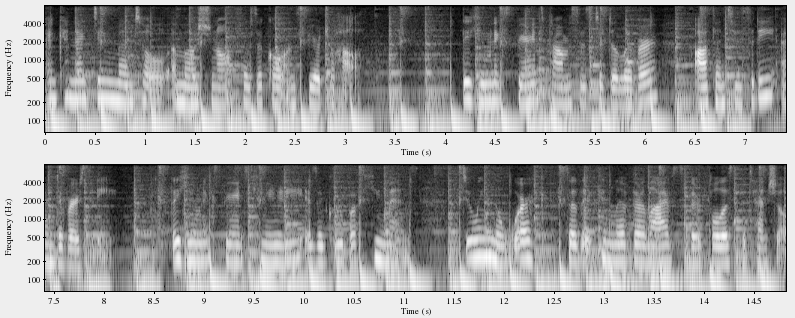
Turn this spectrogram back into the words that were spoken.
and connecting mental, emotional, physical, and spiritual health. The human experience promises to deliver authenticity and diversity. The human experience community is a group of humans doing the work so they can live their lives to their fullest potential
